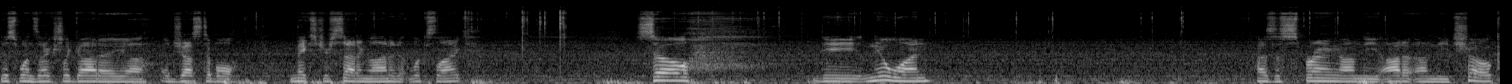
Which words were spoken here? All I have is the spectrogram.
This one's actually got a uh, adjustable mixture setting on it, it looks like. So the new one has a spring on the auto on the choke,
